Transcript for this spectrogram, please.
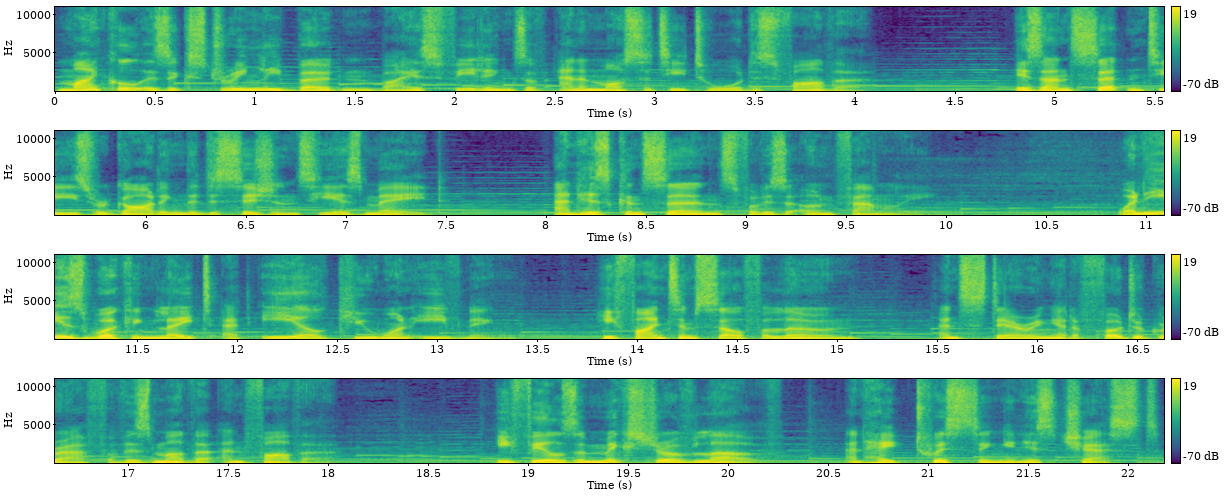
Michael is extremely burdened by his feelings of animosity toward his father, his uncertainties regarding the decisions he has made, and his concerns for his own family. When he is working late at ELQ one evening, he finds himself alone and staring at a photograph of his mother and father. He feels a mixture of love and hate twisting in his chest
